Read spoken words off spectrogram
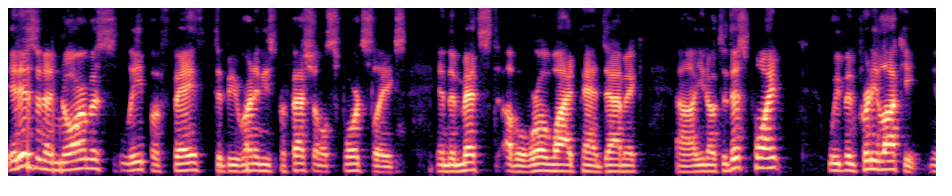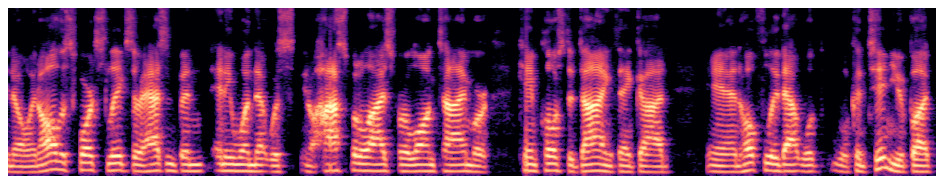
it is an enormous leap of faith to be running these professional sports leagues in the midst of a worldwide pandemic. Uh, you know, to this point, we've been pretty lucky. You know, in all the sports leagues, there hasn't been anyone that was, you know, hospitalized for a long time or came close to dying, thank God. And hopefully that will will continue. But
